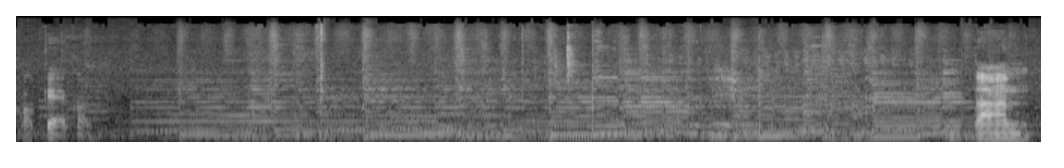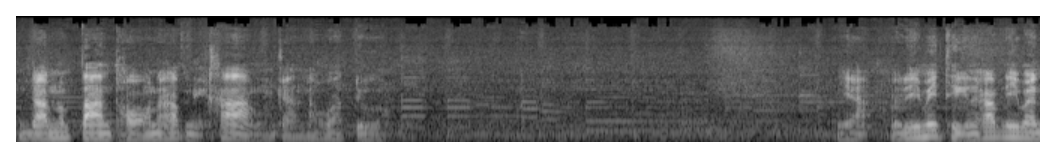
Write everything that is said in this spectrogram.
ขอแกะก่อนนี่น้ำตาลดำน้ำตาลทองนะครับนี่ค่าเหมือนกันแล้ววัดดู เนี่ยตัวนี้ไม่ถึงนะครับ นี่มัน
